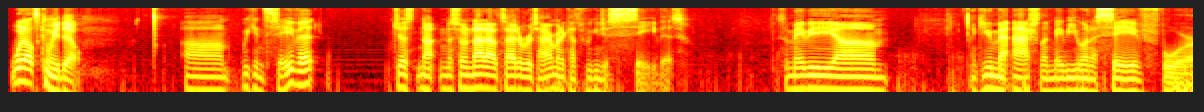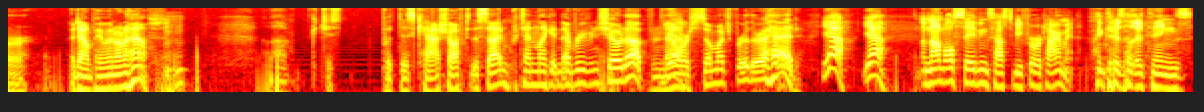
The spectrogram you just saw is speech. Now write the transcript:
What else can we do? Um, we can save it, just not so not outside of retirement accounts. We can just save it. So maybe, um, like you, Matt Ashland, maybe you want to save for a down payment on a house. Um, could just put this cash off to the side and pretend like it never even showed up, and now Yeah. we're so much further ahead. Yeah, yeah. Not all savings has to be for retirement. Like there's other things,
